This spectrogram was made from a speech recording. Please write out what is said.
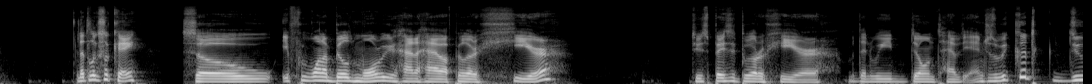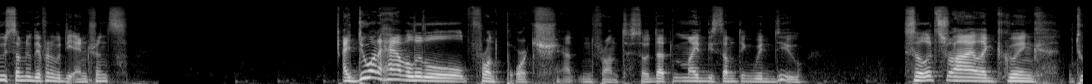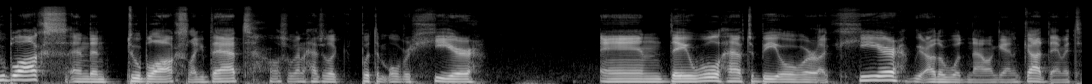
that looks okay. So, if we want to build more, we kind of have a pillar here. Two spaces pillar here, but then we don't have the entrance. We could do something different with the entrance. I do want to have a little front porch in front, so that might be something we do. So let's try like going two blocks and then two blocks like that. Also gonna have to like put them over here. And they will have to be over like here. We're out of wood now again. God damn it.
